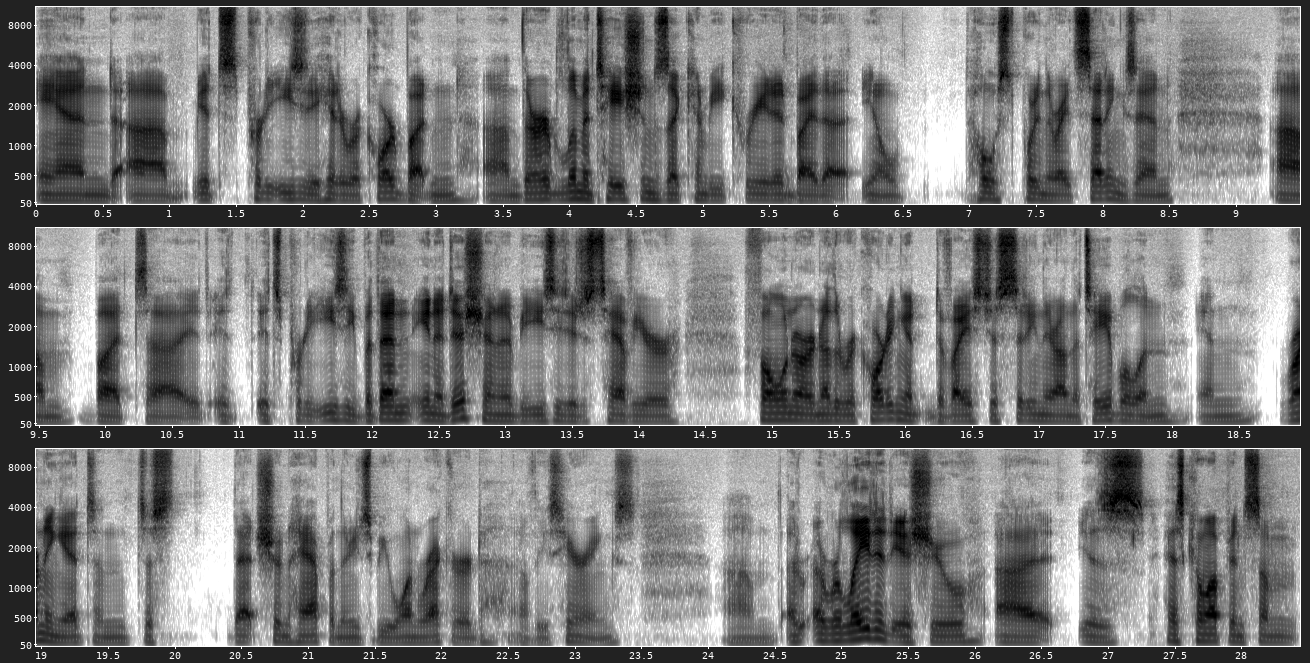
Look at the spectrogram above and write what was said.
and um, it's pretty easy to hit a record button. Um, there are limitations that can be created by the, you know, host putting the right settings in. Um, but uh, it, it, it's pretty easy. But then, in addition, it'd be easy to just have your phone or another recording device just sitting there on the table and and running it, and just that shouldn't happen. There needs to be one record of these hearings. Um, a, a, related issue uh, is has come up in some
